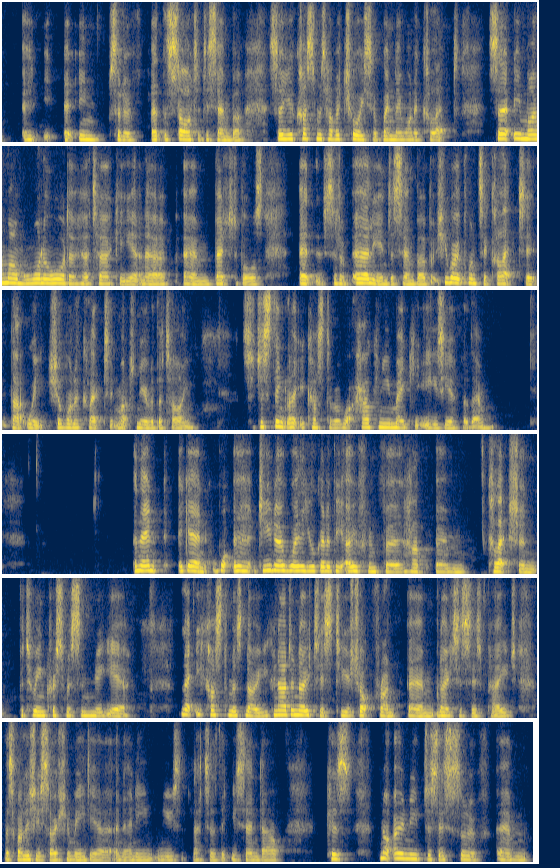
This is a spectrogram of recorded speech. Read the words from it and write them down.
in sort of at the start of December. So your customers have a choice of when they want to collect. Certainly my mum will want to order her turkey and her um, vegetables at sort of early in December, but she won't want to collect it that week. She'll want to collect it much nearer the time. So just think like your customer, what, how can you make it easier for them? And then again, what uh, do you know whether you're going to be open for have um, collection between Christmas and New Year. Let your customers know. You can add a notice to your shopfront um, notices page, as well as your social media and any newsletter that you send out. Because not only does this sort of um,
